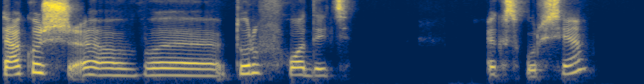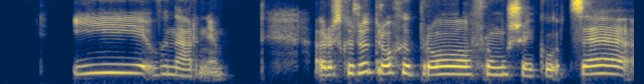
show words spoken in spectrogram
також е, в тур входить екскурсія і винарня. Розкажу трохи про Фромушику. Це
